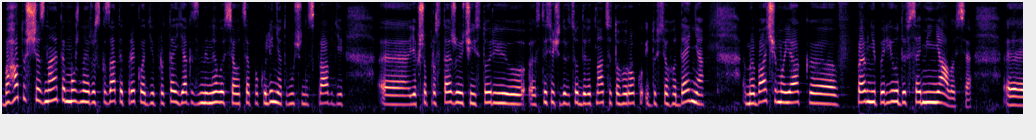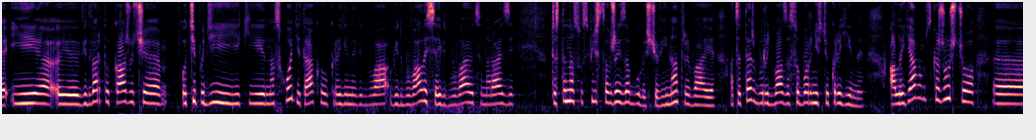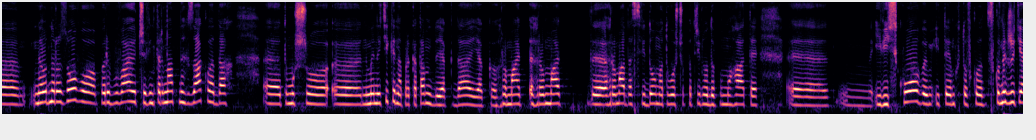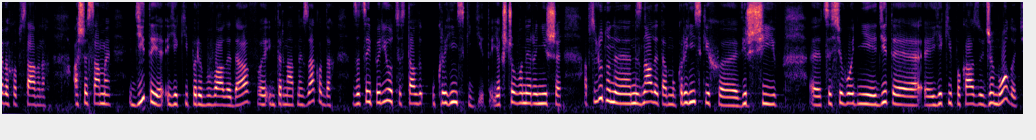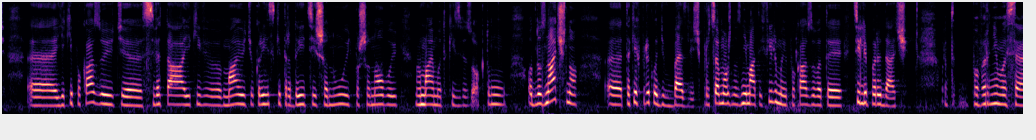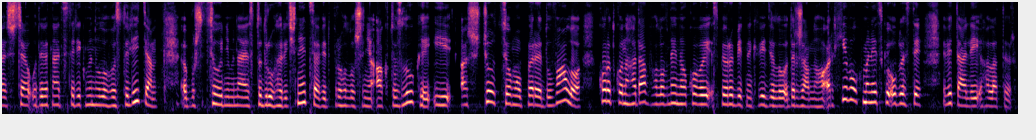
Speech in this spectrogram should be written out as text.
Багато ще знаєте, можна і розказати прикладів про те, як змінилося оце покоління, тому що насправді, е, якщо простежуючи історію е, з 1919 року і до сьогодення, ми бачимо, як е, в певні періоди все мінялося. І відверто кажучи, оті події, які на сході так України відбува, відбувалися і відбуваються наразі. Частина суспільства вже й забули, що війна триває, а це теж боротьба за соборність України. Але я вам скажу, що е, неодноразово перебуваючи в інтернатних закладах, е, тому що е, ми не тільки, наприклад, там, як, да, як громад, громад, громада свідома того, що потрібно допомагати е, і військовим, і тим, хто в складних життєвих обставинах, а ще саме діти, які перебували в інтернатних закладах, за цей період це стали українські діти. Якщо вони раніше абсолютно не, знали українських е, віршів, е, це сьогодні діти, е, які показують вже молодь, е, які показують е, свята, які е, мають українські традиції, шанують, пошановують. Ми маємо такий зв'язок. Тому однозначно е, таких прикладів безліч. Про це можна знімати фільми і показувати цілі передачі. От повернімося ще у 19 рік минулого століття, е, бо ж сьогодні минає 102 річниця від проголошення акту злуки. І а що цьому передувало, коротко нагадав головний науковий співробітник відділу Державного архіву Хмельницької області Віталій Галатир.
